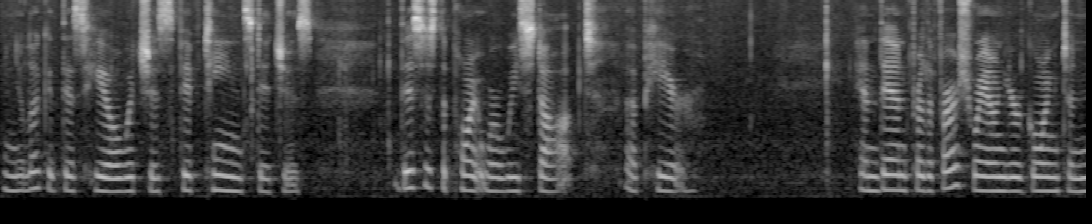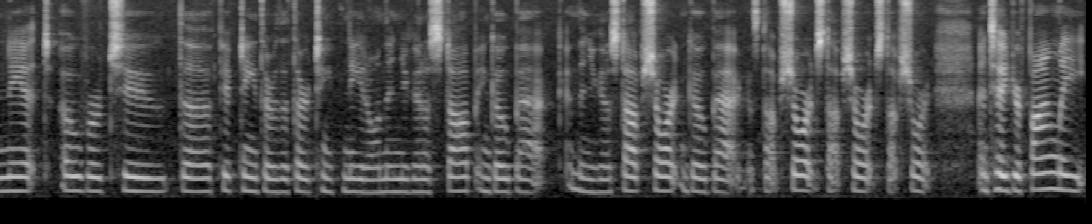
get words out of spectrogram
When you look at this heel, which is 15 stitches, this is the point where we stopped up here. And then for the first round, you're going to knit over to the 15th or the 13th needle, and then you're going to stop and go back. And then you're going to stop short and go back, and stop short, stop short, stop short, until you're finally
